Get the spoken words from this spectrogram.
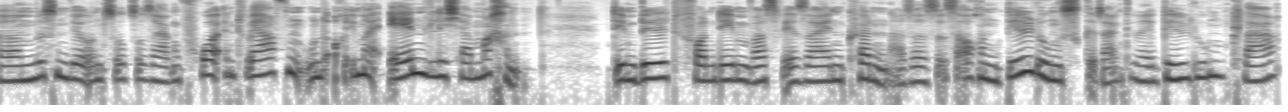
müssen wir uns sozusagen vorentwerfen und auch immer ähnlicher machen dem Bild von dem, was wir sein können. Also es ist auch ein Bildungsgedanke, Bildung, klar,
